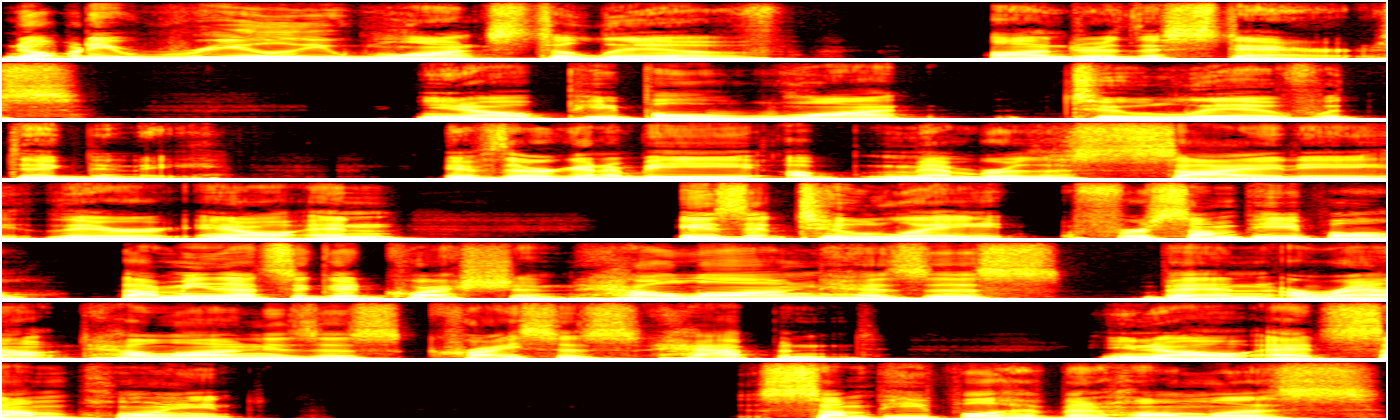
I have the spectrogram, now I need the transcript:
nobody really wants to live under the stairs. You know, people want to live with dignity. If they're going to be a member of the society, they're, you know, and is it too late for some people? I mean, that's a good question. How long has this been around? How long has this crisis happened? You know, at some point, some people have been homeless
